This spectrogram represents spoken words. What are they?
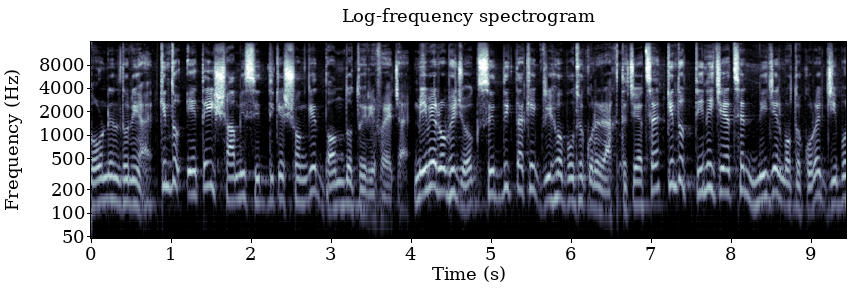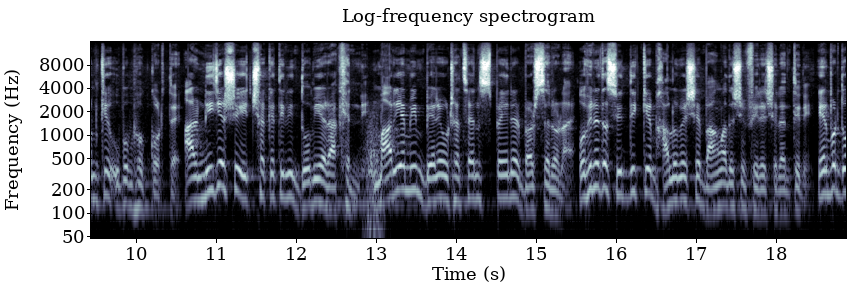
বর্ণিল দুনিয়ায়। কিন্তু এতেই স্বামী সিদ্দিকের সঙ্গে দ্বন্দ্ব তৈরি হয়ে যায়। মিমের অভিযোগ, সিদ্দিক তাকে গৃহবধূ করে রাখতে চেয়েছে, কিন্তু তিনি চেয়েছেন নিজের মতো করে জীবনকে উপভোগ করতে। আর নিজের সেই ইচ্ছাকে তিনি দমিয়ে রাখেননি। মারিয়া মিম বেড়ে উঠেছেন স্পেনের বার্সেলোনায়। অভিনেতা সিদ্দিককে ভালোবেসে বাংলাদেশে ফিরেছিলেন তিনি। এরপর দু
